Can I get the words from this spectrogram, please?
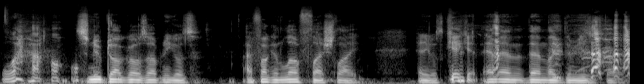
Wow. snoop dogg goes up and he goes i fucking love fleshlight and he goes kick it and then then like the music starts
